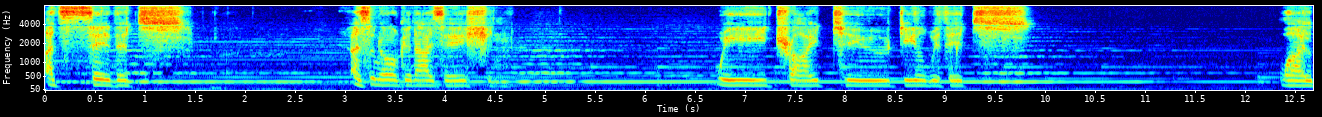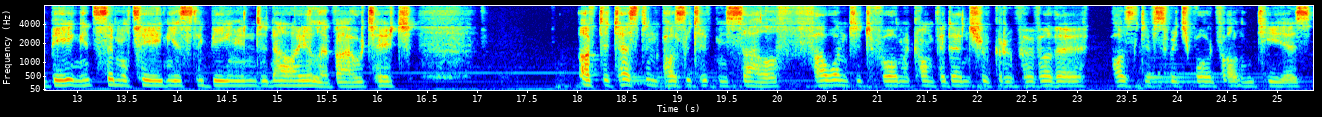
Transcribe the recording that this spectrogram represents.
I'd say that as an organisation, we tried to deal with it while being simultaneously being in denial about it after testing positive myself, I wanted to form a confidential group of other positive switchboard volunteers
